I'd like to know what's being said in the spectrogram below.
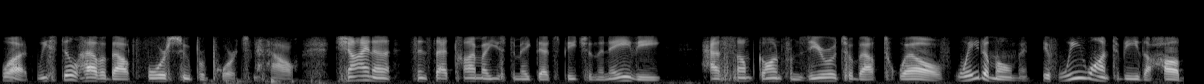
what? We still have about four superports now. China, since that time I used to make that speech in the Navy, has some gone from zero to about 12. Wait a moment. If we want to be the hub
